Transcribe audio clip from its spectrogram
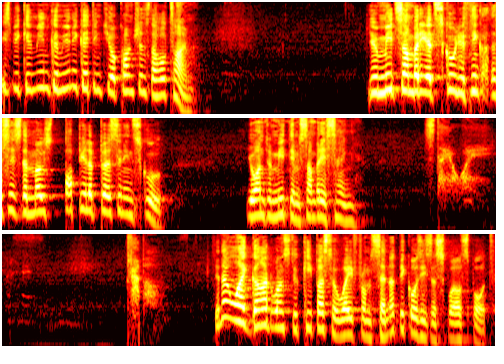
He's been communicating to your conscience the whole time. You meet somebody at school, you think, oh, this is the most popular person in school you want to meet him, somebody is saying, Stay away. Trouble. You know why God wants to keep us away from sin? Not because he's a spoil sport,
